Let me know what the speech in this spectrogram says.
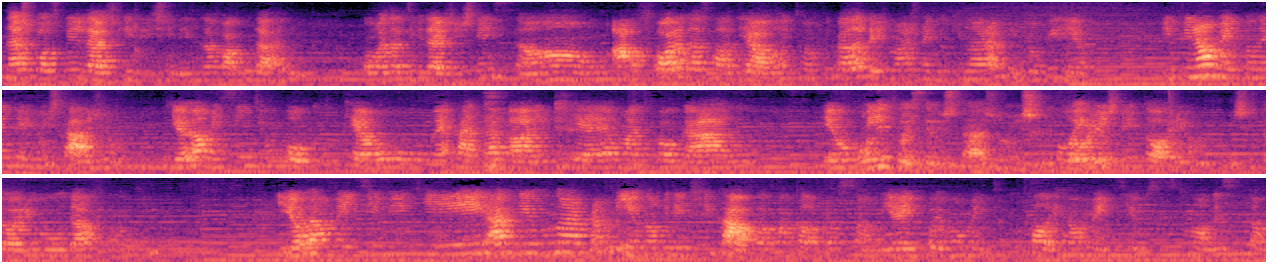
nas possibilidades que existem dentro da faculdade como as atividades de extensão, a, fora da sala de aula, então eu fui cada vez mais vendo que não era aquilo que eu queria. E finalmente, quando eu entrei no estágio, que eu realmente senti um pouco do que é o mercado de trabalho, que é um advogado, eu Onde vi... foi seu estágio? No escritório? Foi no escritório, no escritório da Fonte. E eu realmente vi que aquilo não era pra mim, eu não me identificava com aquela profissão. E aí foi o momento que eu falei, realmente, eu preciso tomar uma decisão.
